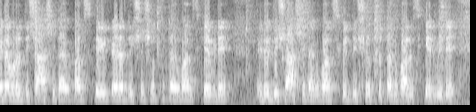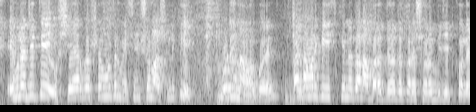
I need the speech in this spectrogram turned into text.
এটা পরে দুশো আশি টাকা পার স্কোয়ার ফিট এটা দুশো সত্তর টাকা পার স্কোয়ার ফিটে এটা দুশো আশি টাকা পার স্কোয়ার দুশো সত্তর টাকা পার স্কোয়ার ফিটে এগুলো যদি শেয়ার ব্যবসার মতো মেশিন সময় আসলে কি? ওঠা নামা করে। বাট আমার কি স্ক্রিনে তো নাম্বার যোগাযোগ করে শোরুম ভিজিট করলে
